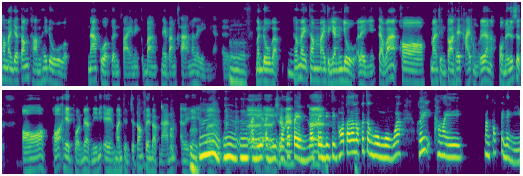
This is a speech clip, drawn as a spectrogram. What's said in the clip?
ทำไมจะต้องทำให้ดูแบบน่ากลัวเกินไปในบางในบางครั้งอะไรอย่างเงี้ยเออออืมมันดูแบบอืมทำไมทำไมถึงยังอยู่อะไรอย่างงี้ แต่ว่าพอมาถึงตอนท้ายๆของเรื่องอะผมเลยรู้สึก อ๋อ เพราะเหตุผลแบบนี้นี่เองมันถึงจะต้องเป็นแบบนั้นอะไรอย่างงี้อืเอมออืมอืมเอันนี้เอันนี้ใช่เราไหมก็เป็นเราเป็นออจริงๆ เพราะตอนแรกเราก็จะงงๆว่า เฮ้ยทำไมมันต้องเป็นอย่างนี้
